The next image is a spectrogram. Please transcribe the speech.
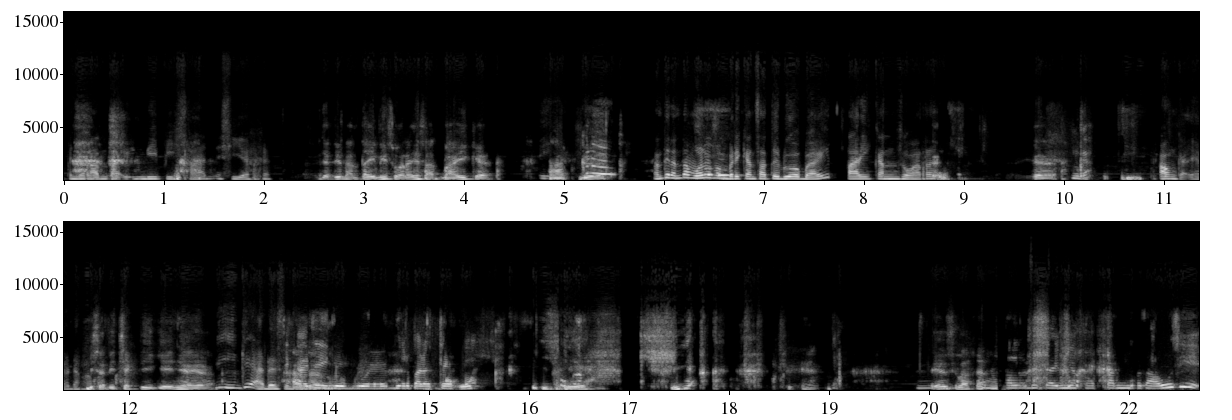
penyeranta indie pisan sih ya Jadi Nanta ini suaranya sangat baik ya. Iya. Sangat good. nanti Nanta boleh memberikan satu dua bait tarikan suara Ya, oh enggak ya udah bisa dicek di IG-nya ya. di IG ada sih Ada aja IG gue biar pada kepo. Iya. Iya. Ya silakan. Kalau ditanya kapan gue tahu sih,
